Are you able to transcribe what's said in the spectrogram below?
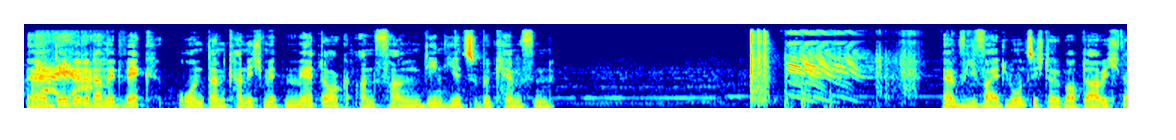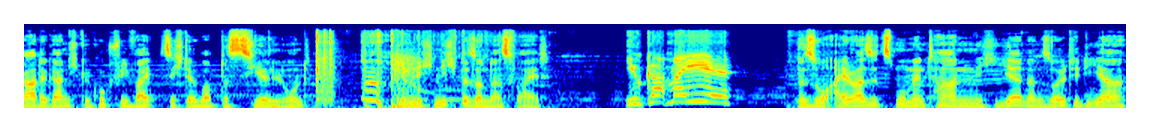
Äh, der wäre damit weg. Und dann kann ich mit Mad Dog anfangen, den hier zu bekämpfen. Äh, wie weit lohnt sich da überhaupt? Da habe ich gerade gar nicht geguckt, wie weit sich da überhaupt das Zielen lohnt. Nämlich nicht besonders weit. You got my ear. So, Ira sitzt momentan hier. Dann sollte die ja,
